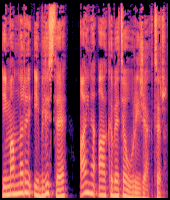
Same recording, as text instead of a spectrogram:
imamları iblisle aynı akıbete uğrayacaktır.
